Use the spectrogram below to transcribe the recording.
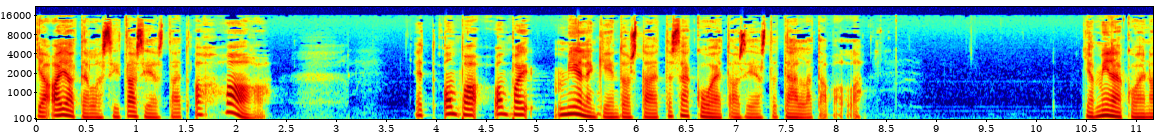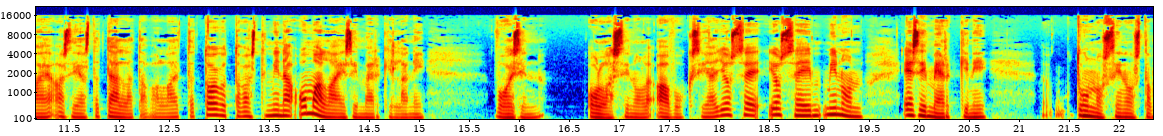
ja ajatella siitä asiasta, että ahaa, että onpa, onpa mielenkiintoista, että sä koet asiasta tällä tavalla – ja minä koen asiasta tällä tavalla, että toivottavasti minä omalla esimerkilläni voisin olla sinulle avuksi. Ja jos, se, jos ei minun esimerkkini tunnu sinusta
